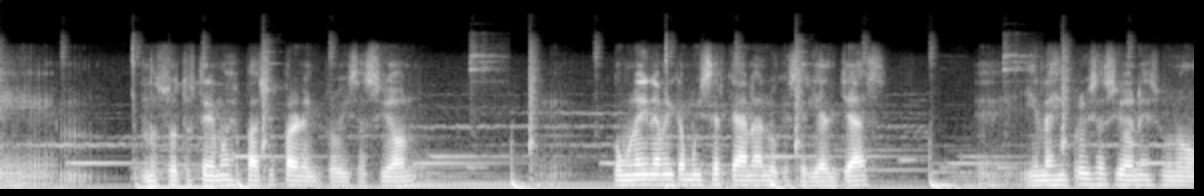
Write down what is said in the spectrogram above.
eh, nosotros tenemos espacios para la improvisación, eh, con una dinámica muy cercana a lo que sería el jazz, eh, y en las improvisaciones uno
